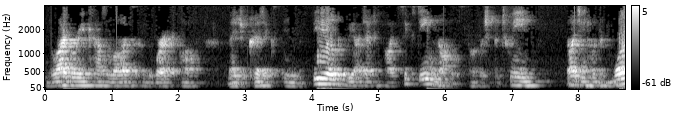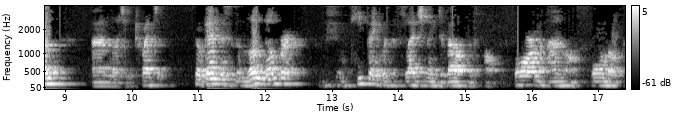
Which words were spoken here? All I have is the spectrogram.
and library catalogues and the work of major critics in the field, we identified 16 novels published between 1901 and 1920. So again, this is a low number. This is in keeping with the fledgling development of the form and of formal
